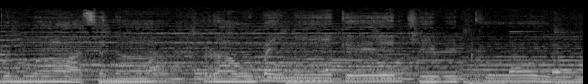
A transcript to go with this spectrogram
บุญวาสนา เราไม่มีเกณฑ์ชีวิตคู่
